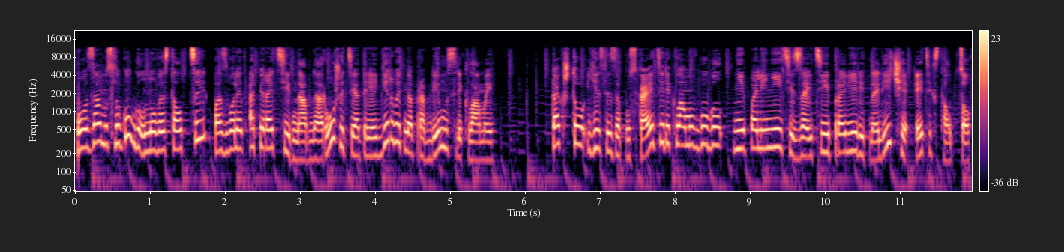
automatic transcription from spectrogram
По замыслу Google новые столбцы позволят оперативно обнаружить и отреагировать на проблемы с рекламой – так что, если запускаете рекламу в Google, не поленитесь зайти и проверить наличие этих столбцов.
